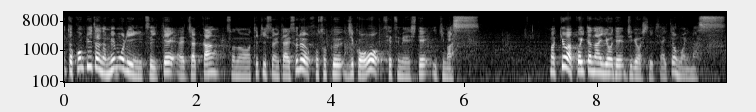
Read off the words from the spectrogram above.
あとコンピューターのメモリーについて若干そのテキストに対する補足事項を説明していきます。まあ、今日はこういった内容で授業していきたいと思います。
